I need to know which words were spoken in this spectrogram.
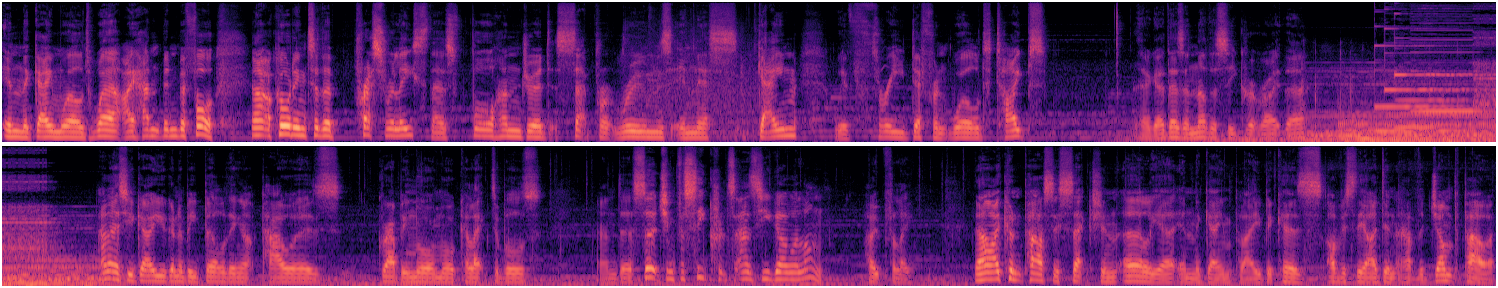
in the game world where I hadn't been before. Now, according to the press release, there's 400 separate rooms in this game with three different world types. There we go, there's another secret right there. And as you go, you're going to be building up powers, grabbing more and more collectibles, and uh, searching for secrets as you go along, hopefully. Now I couldn't pass this section earlier in the gameplay because obviously I didn't have the jump power.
